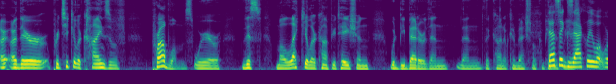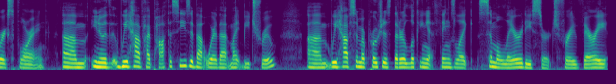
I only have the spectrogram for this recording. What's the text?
are, are there particular kinds of problems where this molecular computation would be better than than the kind of conventional computer. That's exactly what we're exploring. Um, you know, th- we have hypotheses about where that might be true. Um, we have some approaches that are looking at things like similarity search for a very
